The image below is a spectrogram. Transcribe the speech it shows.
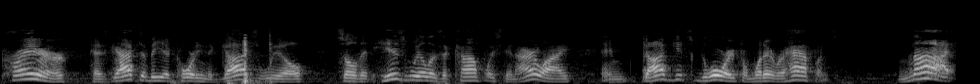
Prayer has got to be according to God's will so that His will is accomplished in our life and God gets glory from whatever happens. Not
